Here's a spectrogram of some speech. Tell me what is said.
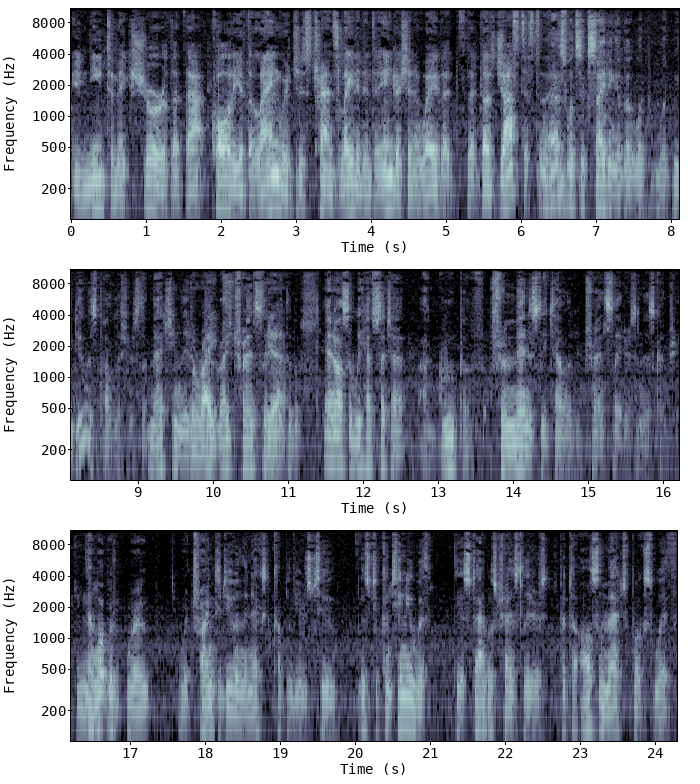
you need to make sure that that quality of the language is translated into English in a way that, that does justice to Well, them. that's what's exciting about what, what we do as publishers, the matching the, The right- translator yeah. with the book. And also, we have such a, a group of tremendously talented translators in this country. Mm-hmm. And what we're, we're, we're trying to do in the next couple of years, too, is to continue with the established translators, but to also match books with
